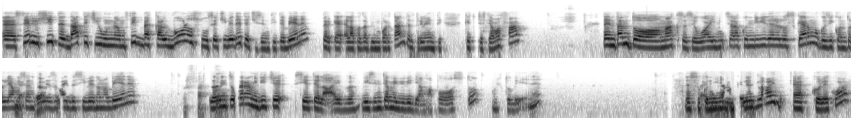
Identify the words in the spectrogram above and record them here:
Eh, se riuscite dateci un, un, feedback al volo su se ci vedete e ci sentite bene, perché è la cosa più importante, altrimenti che ci stiamo a fare. Te intanto, Max, se vuoi iniziare a condividere lo schermo, così controlliamo yes. se anche le slide si vedono bene. Perfetto. Lorenzo Guerra mi dice siete live, vi sentiamo e vi vediamo a posto, molto bene. Adesso Beh, condividiamo anche le slide, eccole qua.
